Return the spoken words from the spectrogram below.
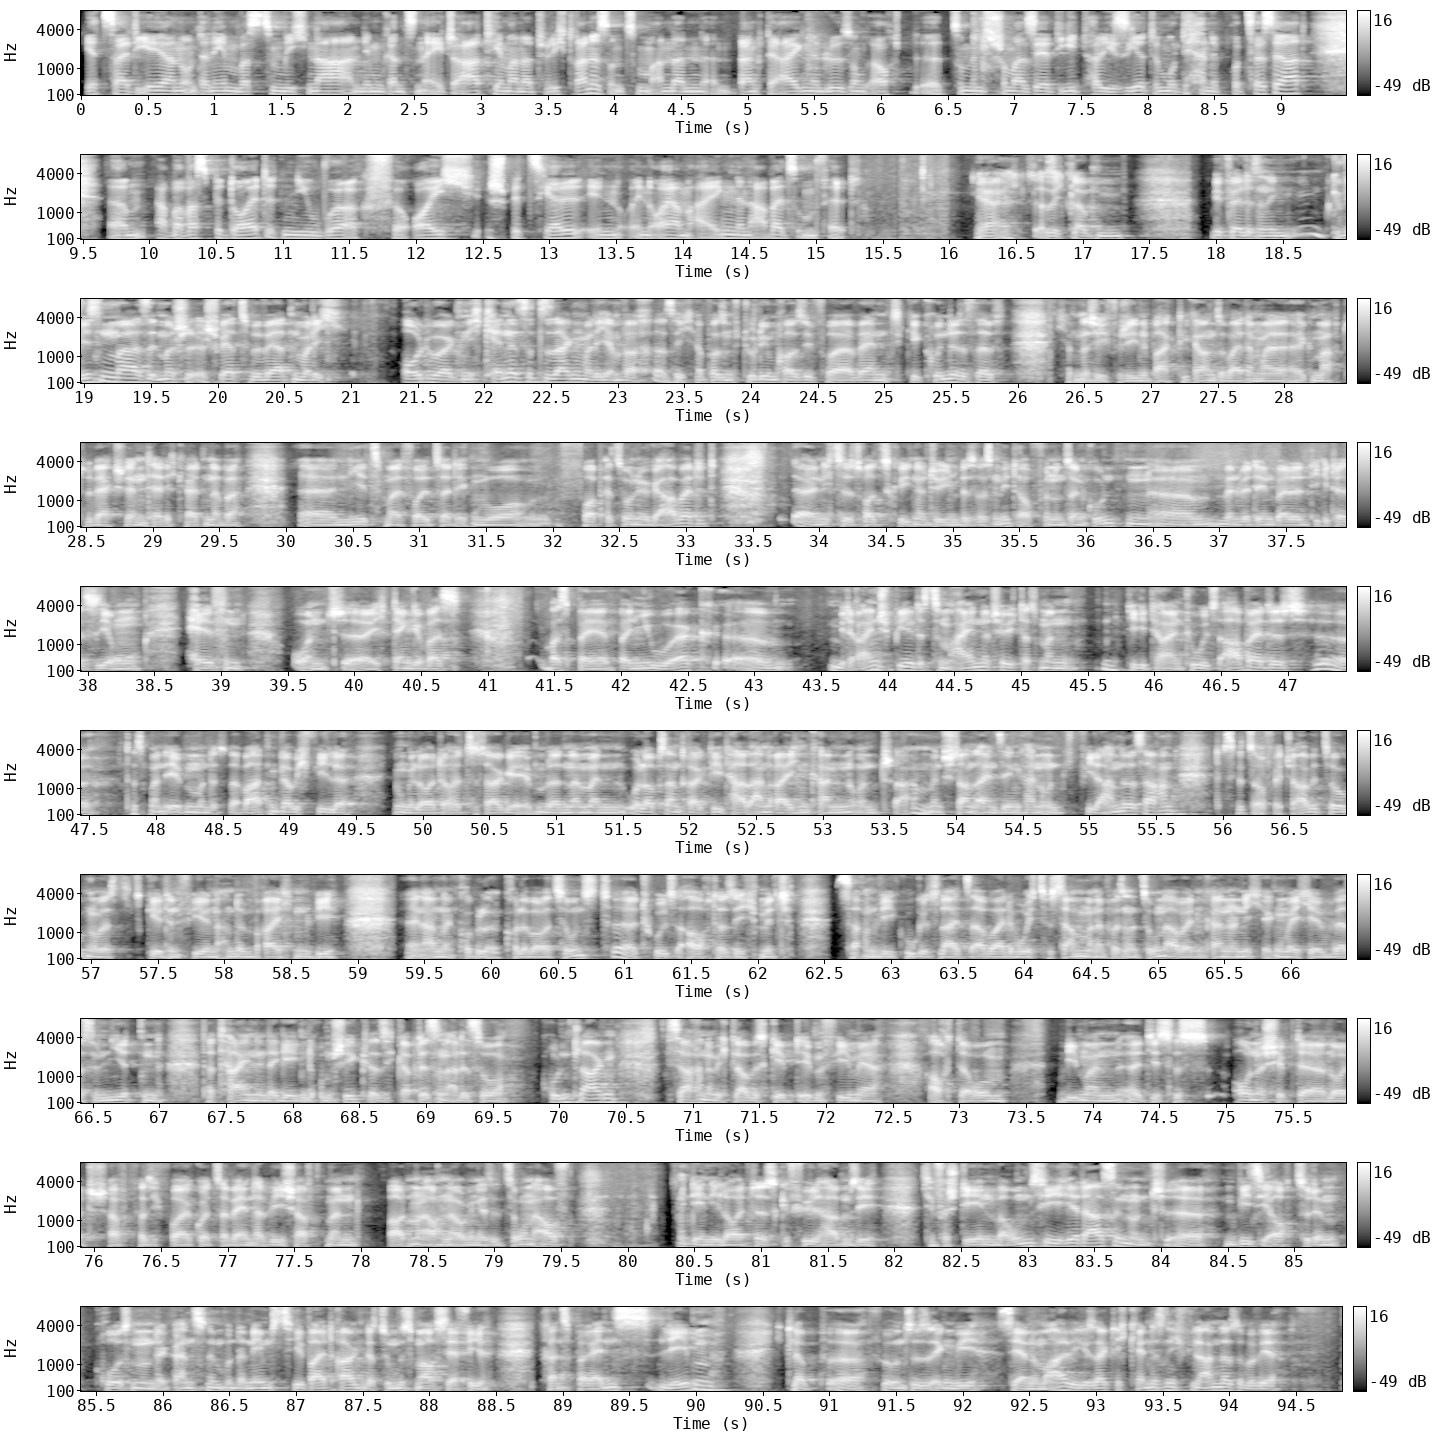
Jetzt seid ihr ja ein Unternehmen, was ziemlich nah an dem ganzen HR-Thema natürlich dran ist und zum anderen äh, dank der eigenen Lösung auch äh, zumindest schon mal sehr digitalisierte, moderne Prozesse hat. Ähm, aber was bedeutet New Work für euch speziell in, in eurem eigenen Arbeitsumfeld? Ja, also ich glaube, mir fällt es in einem gewissen Maße immer schwer zu bewerten, weil ich Old Work nicht kenne sozusagen, weil ich einfach, also ich habe aus dem Studium raus, wie vorher erwähnt, gegründet. Heißt, ich habe natürlich verschiedene Praktika und so weiter mal äh, gemacht oder Werkstätten-Tätigkeiten, aber äh, nie jetzt mal Vollzeit irgendwo vor Personio gearbeitet. Äh, nichtsdestotrotz kriege ich natürlich ein bisschen was mit, auch von unseren Kunden, äh, wenn wir denen bei der Digitalisierung helfen. Und äh, ich denke, was, was bei, bei New Work äh, mit reinspielt, ist zum einen natürlich, dass man digitalen Tools arbeitet, dass man eben, und das erwarten, glaube ich, viele junge Leute heutzutage, eben dann meinen Urlaubsantrag digital anreichen kann und äh, meinen Stand einsehen kann und viele andere Sachen. Das ist jetzt auf HR bezogen, aber es gilt in vielen anderen Bereichen wie in anderen Kollaborationstools auch, dass ich mit Sachen wie Google Slides arbeite, wo ich zusammen an einer Präsentation arbeiten kann und nicht irgendwelche versionierten Dateien in der Gegend rumschicke. Also ich glaube, das sind alles so Grundlagen-Sachen, aber ich glaube, es geht eben viel mehr auch darum, wie man äh, dieses Ownership der Leute schafft, was ich vorher kurz erwähnt habe. Wie schafft man, baut man auch eine Organisation auf, in denen die Leute das Gefühl haben, sie, sie verstehen, warum sie hier da sind und äh, wie sie auch zu dem großen und ganzen Unternehmensziel beitragen. Dazu muss man auch sehr viel Transparenz leben. Ich glaube, äh, für uns ist es irgendwie sehr normal. Wie gesagt, ich kenne das nicht viel anders, aber wir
